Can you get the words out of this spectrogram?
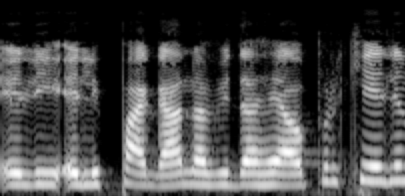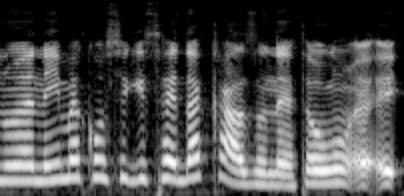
ele, ele pagar na vida real, porque ele não ia nem mais conseguir sair da casa, né? Então, é, é,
